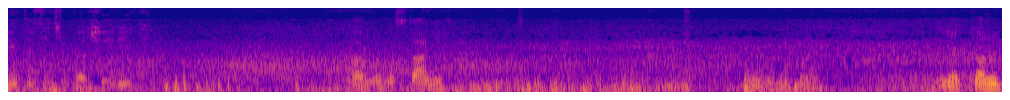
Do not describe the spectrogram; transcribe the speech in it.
2001 рік в гарному стані. Як кажуть,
